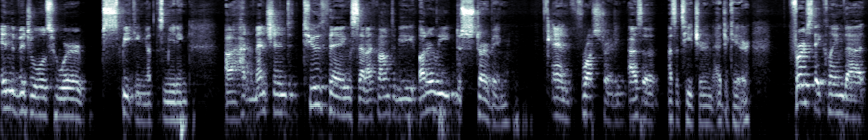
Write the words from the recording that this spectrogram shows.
individuals who were speaking at this meeting uh, had mentioned two things that I found to be utterly disturbing and frustrating as a as a teacher and educator. First, they claimed that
